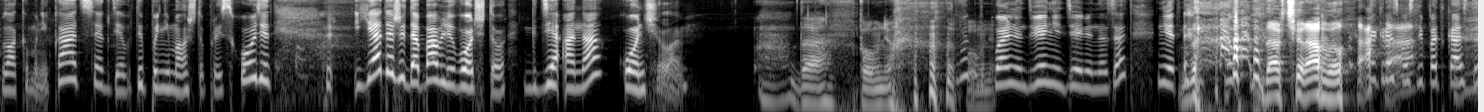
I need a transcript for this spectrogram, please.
была коммуникация, где ты понимал, что происходит. Я даже добавлю вот что, где она кончила. Да, помню. Вот Помню. буквально две недели назад. Нет, Да, вчера был. как раз после подкаста.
